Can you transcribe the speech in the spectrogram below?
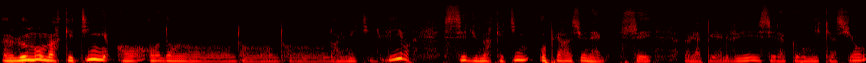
le mot marketing en, dans, dans, dans, les métiers du livre, c'est du marketing opérationnel. C'est la PLV, c'est la communication,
